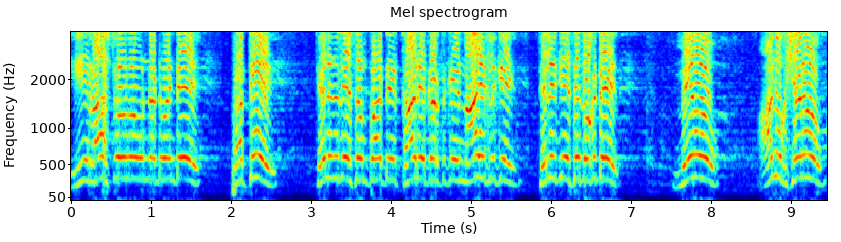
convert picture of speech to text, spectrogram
ఈ రాష్ట్రంలో ఉన్నటువంటి ప్రతి తెలుగుదేశం పార్టీ కార్యకర్తకి నాయకులకి తెలియజేసేది ఒకటే. మేము అనుక్షణం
